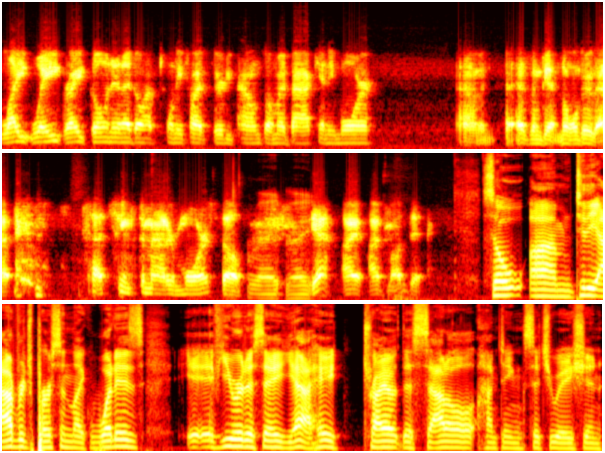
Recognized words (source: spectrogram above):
lightweight, right? Going in, I don't have 25, 30 pounds on my back anymore. Um, as I'm getting older, that that seems to matter more. So, right, right. Yeah, I I've loved it. So, um, to the average person, like, what is if you were to say, yeah, hey, try out this saddle hunting situation?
